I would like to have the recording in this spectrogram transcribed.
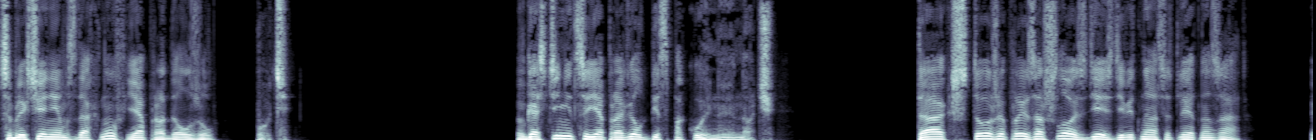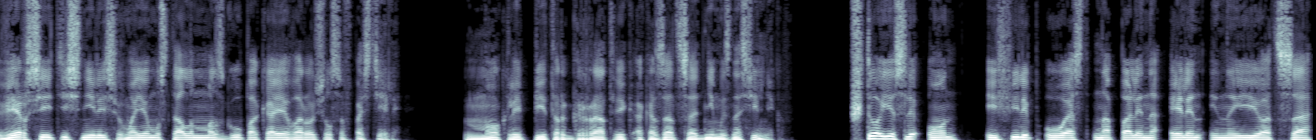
С облегчением вздохнув, я продолжил путь. В гостинице я провел беспокойную ночь. Так что же произошло здесь девятнадцать лет назад? Версии теснились в моем усталом мозгу, пока я ворочался в постели. Мог ли Питер Гратвик оказаться одним из насильников? Что, если он и Филипп Уэст напали на Эллен и на ее отца,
